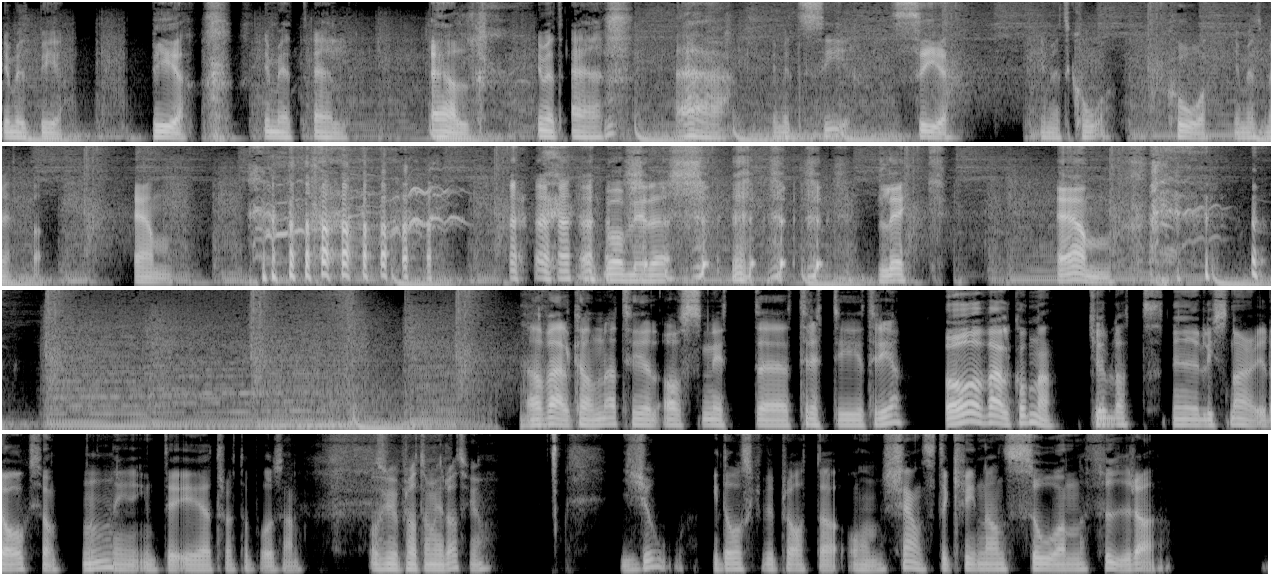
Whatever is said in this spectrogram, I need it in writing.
Ge mig ett B. B. Ge mig ett L. L. Ge mig ett Ä. Ä. Ge mig ett C. C. Ge mig ett K. K. Ge mig ett mätta. M. Vad blir det? Bläck. M. Ja, välkomna till avsnitt eh, 33. Ja, välkomna. Kul att ni lyssnar idag också. Mm. Att ni inte är trötta på oss än. Vad ska vi prata om idag tycker jag? Jo, idag ska vi prata om Tjänstekvinnans son 4.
